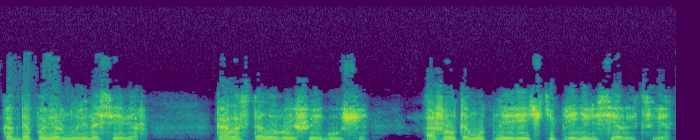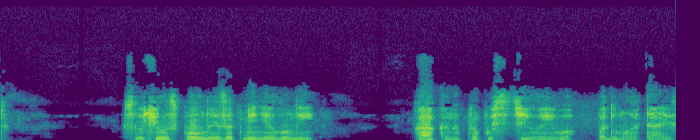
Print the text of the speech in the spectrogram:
Когда повернули на север, трава стала выше и гуще, а желто-мутные речки приняли серый цвет. Случилось полное затмение луны. «Как она пропустила его?» — подумала Таис.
